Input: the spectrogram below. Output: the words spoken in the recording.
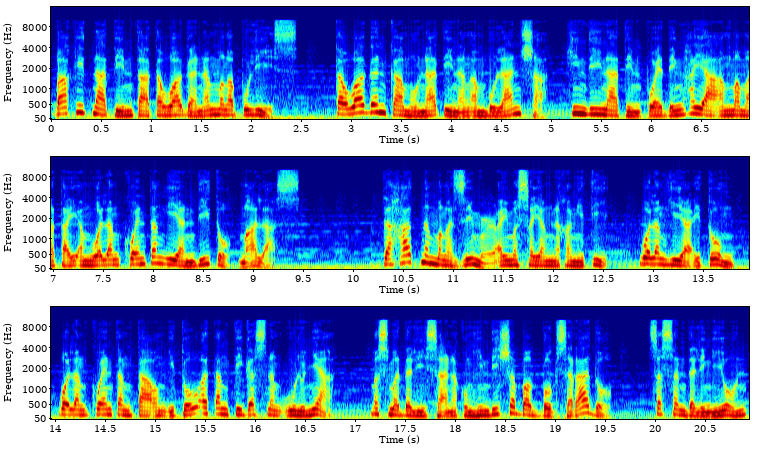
Bakit natin tatawagan ang mga pulis? Tawagan kamo natin ang ambulansya, hindi natin pwedeng hayaang mamatay ang walang kwentang iyan dito, malas. Lahat ng mga Zimmer ay masayang nakangiti, walang hiya itong, walang kwentang taong ito at ang tigas ng ulo niya, mas madali sana kung hindi siya bagbog sarado. Sa sandaling iyon,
